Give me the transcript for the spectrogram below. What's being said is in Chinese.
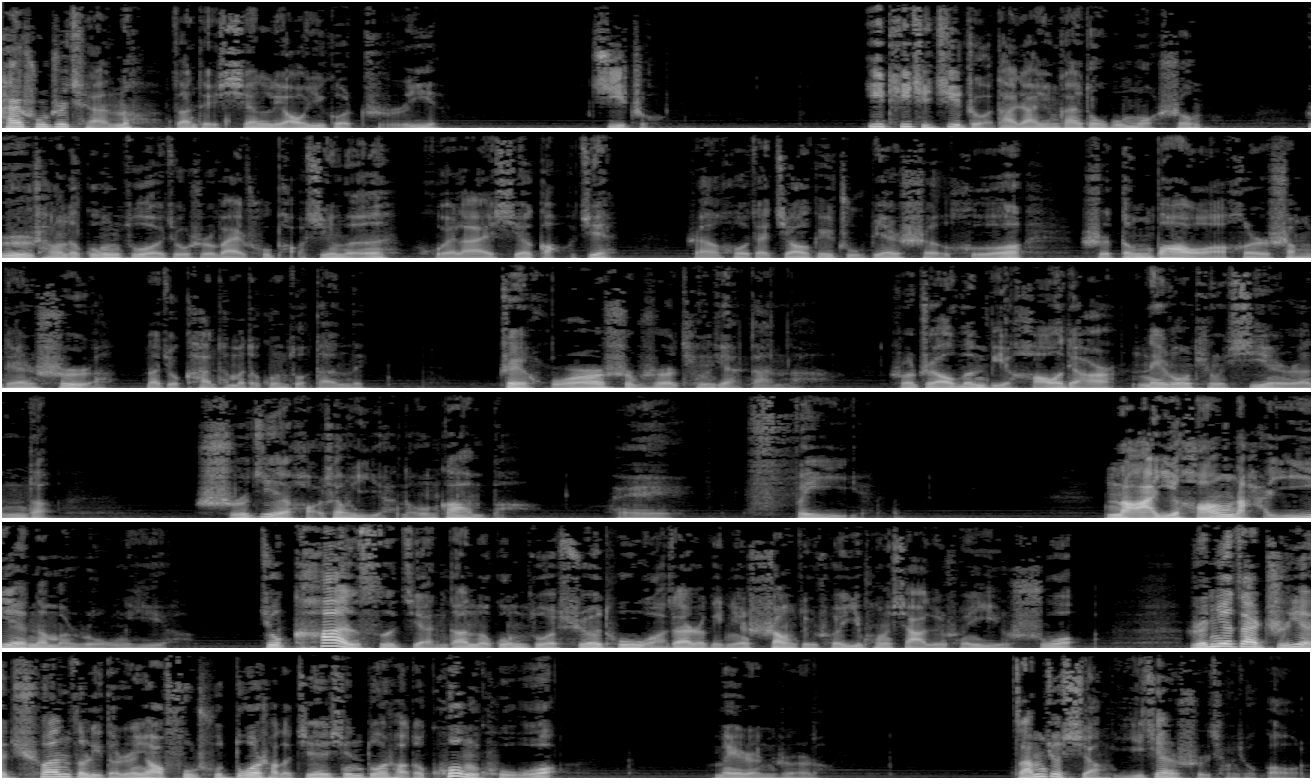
开书之前呢，咱得先聊一个职业——记者。一提起记者，大家应该都不陌生。日常的工作就是外出跑新闻，回来写稿件，然后再交给主编审核，是登报啊，或者上电视啊，那就看他们的工作单位。这活是不是挺简单的？说只要文笔好点内容挺吸引人的，实际好像也能干吧。哎，非也。哪一行哪一页那么容易啊？就看似简单的工作，学徒我在这给您上嘴唇一碰，下嘴唇一说，人家在职业圈子里的人要付出多少的艰辛，多少的困苦，没人知道。咱们就想一件事情就够了，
